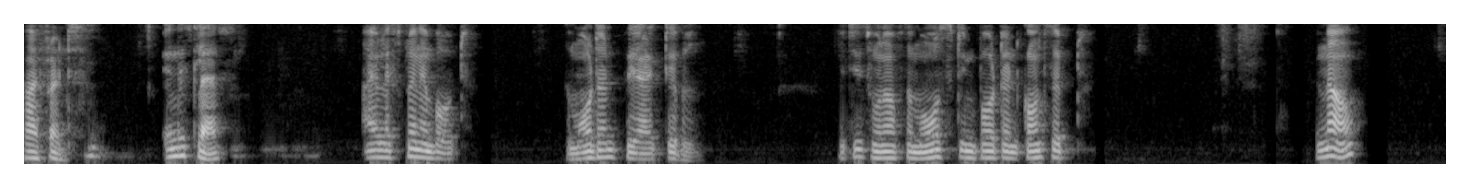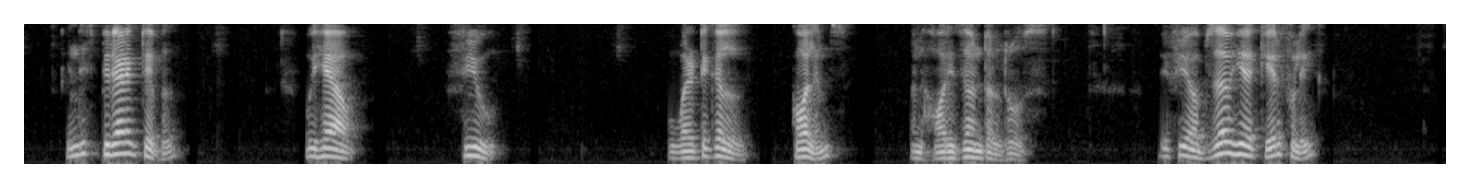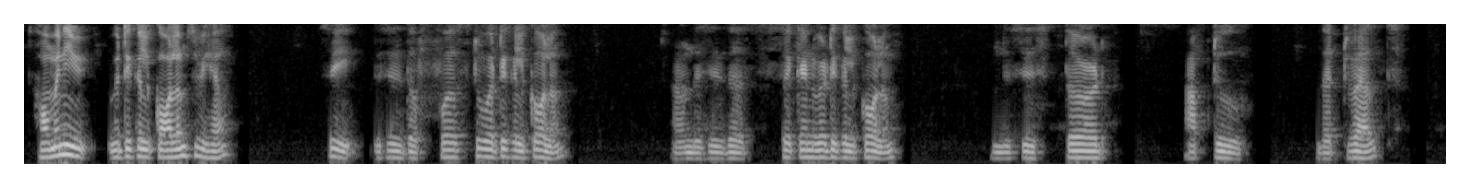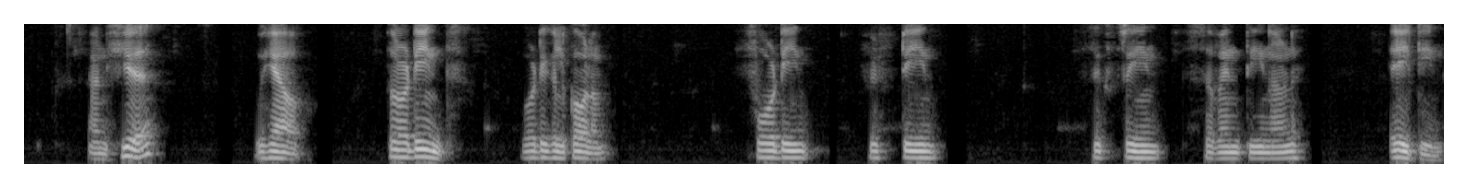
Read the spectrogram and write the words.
Hi friends. In this class, I will explain about the modern periodic table, which is one of the most important concept. Now, in this periodic table, we have few vertical columns and horizontal rows. If you observe here carefully, how many vertical columns we have? See, this is the first vertical column and this is the second vertical column. This is third up to the 12th and here we have 13th vertical column 14 15 16 17 and 18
